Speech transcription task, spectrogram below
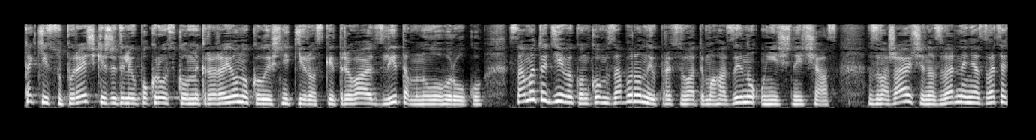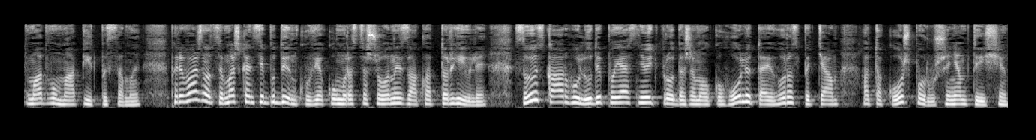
Такі суперечки жителів Покровського мікрорайону, колишній Кіровський, тривають з літа минулого року. Саме тоді виконком заборонив працювати магазину у нічний час, зважаючи на звернення з 22 підписами. Переважно це мешканці будинку, в якому розташований заклад торгівлі. Свою скаргу люди пояснюють продажем алкоголю та його розпиттям, а також порушенням тиші.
